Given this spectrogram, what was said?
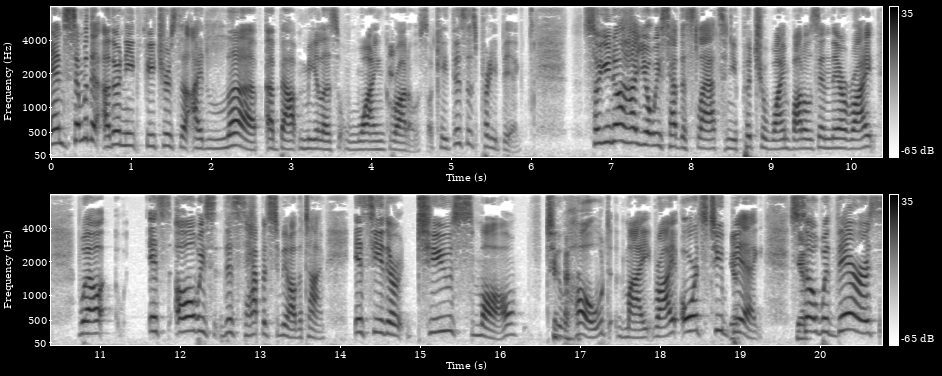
And some of the other neat features that I love about Miele's wine grottos. Okay, this is pretty big. So you know how you always have the slats and you put your wine bottles in there, right? Well, it's always, this happens to me all the time. It's either too small to hold my, right? Or it's too big. So with theirs,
